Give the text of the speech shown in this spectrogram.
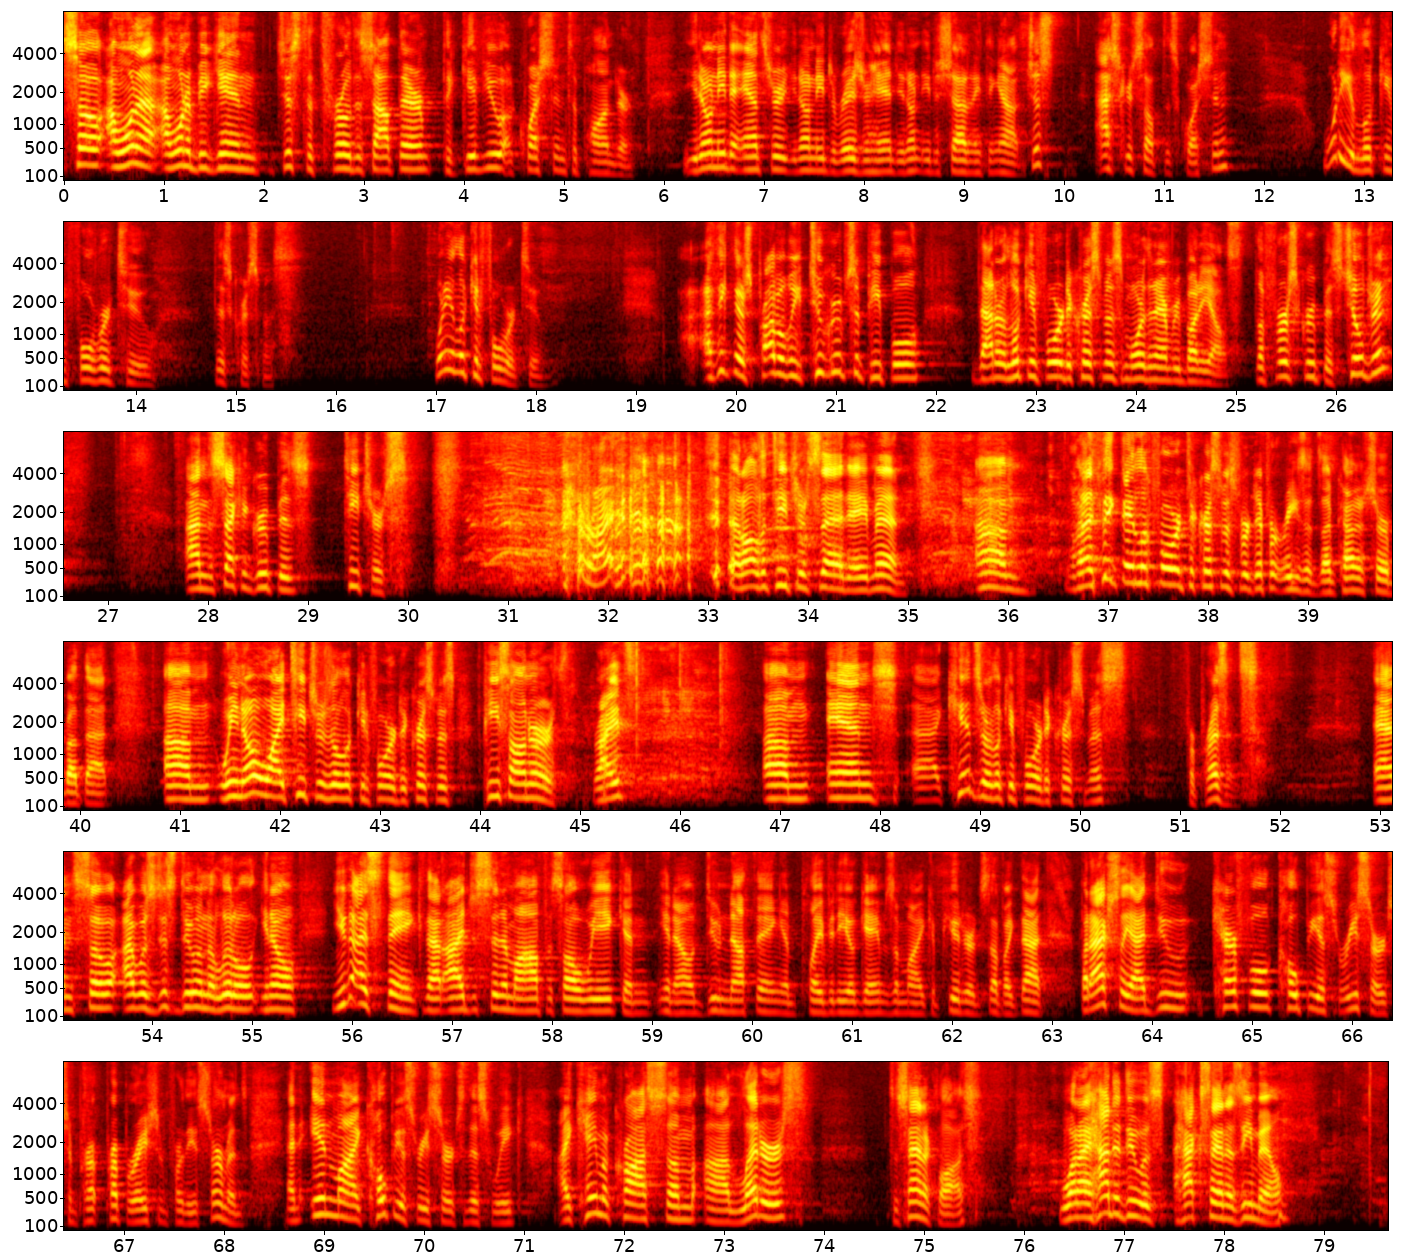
So I want to I want to begin just to throw this out there to give you a question to ponder. You don't need to answer it. You don't need to raise your hand. You don't need to shout anything out. Just ask yourself this question: What are you looking forward to this Christmas? What are you looking forward to? I think there's probably two groups of people that are looking forward to Christmas more than everybody else. The first group is children, and the second group is teachers. right? and all the teachers said, Amen. Um, but I think they look forward to Christmas for different reasons. I'm kind of sure about that. Um, we know why teachers are looking forward to Christmas peace on earth, right? Um, and uh, kids are looking forward to Christmas for presents. And so I was just doing a little, you know, you guys think that I just sit in my office all week and, you know, do nothing and play video games on my computer and stuff like that. But actually, I do careful, copious research and pre- preparation for these sermons. And in my copious research this week, I came across some uh, letters to Santa Claus. What I had to do was hack Santa's email.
